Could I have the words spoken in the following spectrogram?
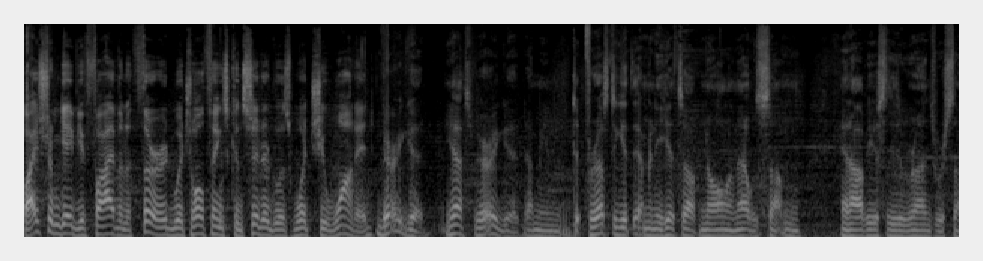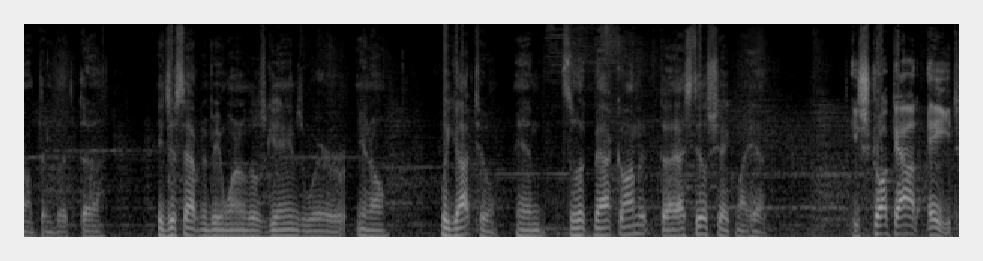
Bystrom gave you five and a third, which all things considered was what you wanted. Very good. Yes, very good. I mean, for us to get that many hits off Nolan, that was something. And obviously the runs were something. But uh, it just happened to be one of those games where, you know, we got to him. And to look back on it, uh, I still shake my head. He struck out eight,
